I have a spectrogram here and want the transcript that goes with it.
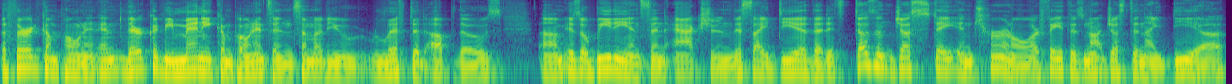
A third component, and there could be many components, and some of you lifted up those, um, is obedience and action. This idea that it doesn't just stay internal. Our faith is not just an idea,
